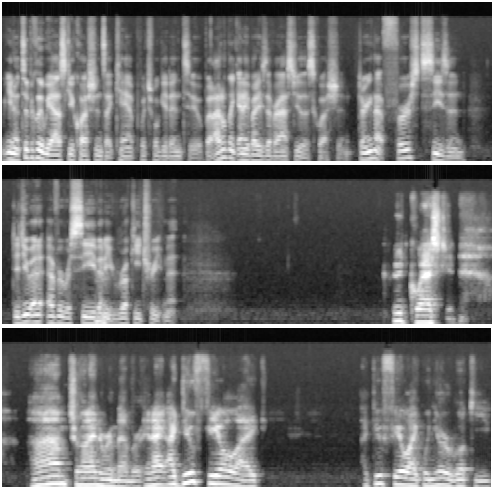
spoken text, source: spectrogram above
you know, typically we ask you questions at camp, which we'll get into, but I don't think anybody's ever asked you this question. During that first season, did you ever receive any hmm. rookie treatment? Good question. I'm trying to remember, and I, I do feel like I do feel like when you're a rookie,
